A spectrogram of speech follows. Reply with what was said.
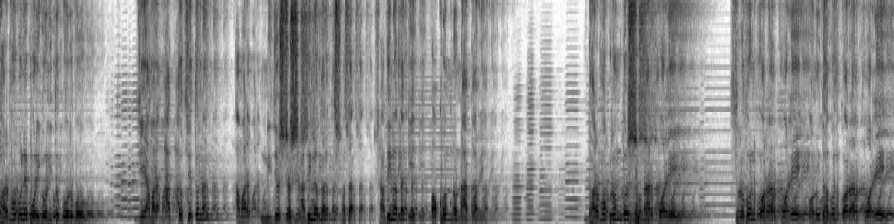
ধর্ম বলে পরিগণিত করব যে আমার আত্মচেতনা, আমার নিজস্ব স্বাধীনতা স্বাধীনতাকে অক্ষুণ্ণ না করে। ধর্মগ্রন্থ শোনার পরে শ্রবণ করার পরে, অনুধাবন করার পরে,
